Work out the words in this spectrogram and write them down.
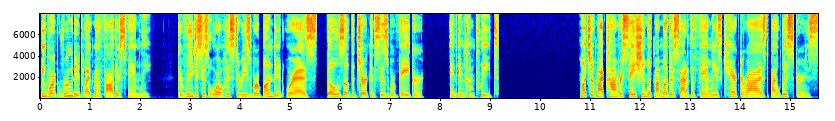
We weren't rooted like my father's family. The Regis's oral histories were abundant, whereas those of the Jerkinses were vaguer and incomplete. Much of my conversation with my mother's side of the family is characterized by whispers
